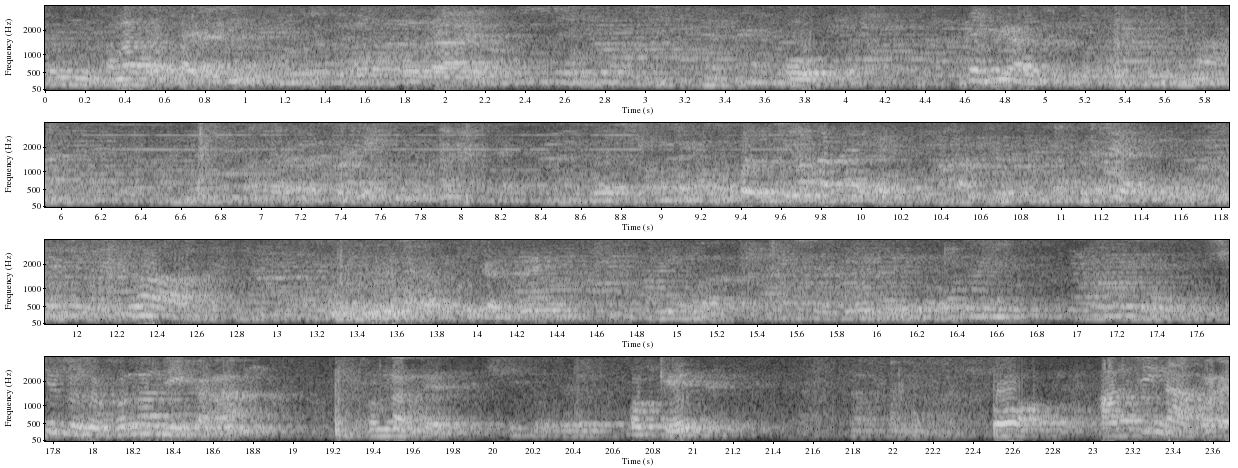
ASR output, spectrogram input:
Another five minutes. Oh, we are to- シートさんこんなんでいいかな？こんなんで。OK? お暑いなこれ。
